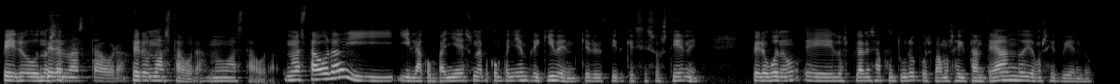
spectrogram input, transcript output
Pero no, pero no hasta ahora. Pero no hasta ahora, no hasta ahora. No hasta ahora y, y la compañía es una compañía en break-even, quiero decir, que se sostiene. Pero bueno, eh, los planes a futuro pues vamos a ir tanteando y vamos a ir viendo.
